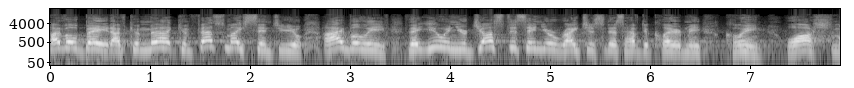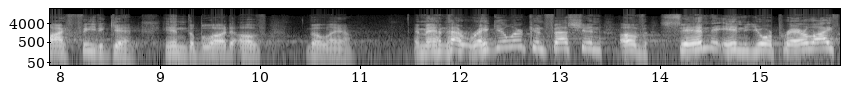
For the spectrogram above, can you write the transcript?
I've obeyed, I've confessed my sin to you. I believe that you in your justice and your righteousness have declared me clean, washed my feet again in the blood of the Lamb. And man, that regular confession of sin in your prayer life,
